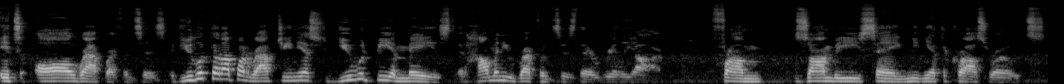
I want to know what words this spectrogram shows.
it's all rap references. If you look that up on Rap Genius, you would be amazed at how many references there really are from Zombie saying "Meet me at the crossroads,"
